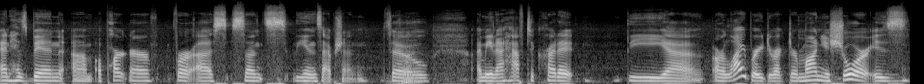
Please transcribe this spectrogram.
and has been um, a partner for us since the inception. So, Okay. I mean, I have to credit the uh, our library director, Manya Shorr, is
